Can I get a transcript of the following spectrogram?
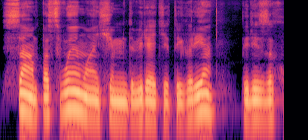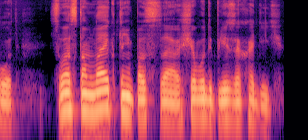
сам по-своему, а чем доверять этой игре. Перезаход. С вас там лайк, кто не поставил, еще буду перезаходить.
